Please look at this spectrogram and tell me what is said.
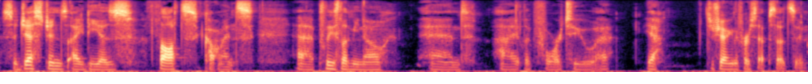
suggestions, ideas, thoughts, comments, uh, please let me know. And I look forward to, uh, yeah, to sharing the first episode soon.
